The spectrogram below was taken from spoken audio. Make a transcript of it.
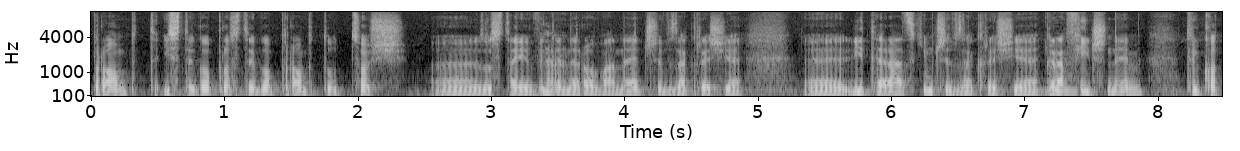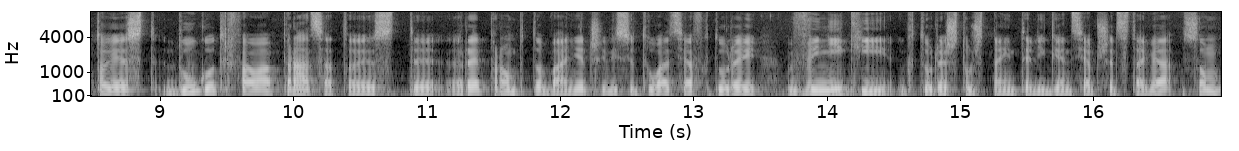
prompt i z tego prostego promptu coś zostaje wygenerowane, czy w zakresie e, literackim, czy w zakresie graficznym, tylko to jest długotrwała praca. To jest e, repromptowanie, czyli sytuacja, w której wyniki, które sztuczna inteligencja przedstawia, są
